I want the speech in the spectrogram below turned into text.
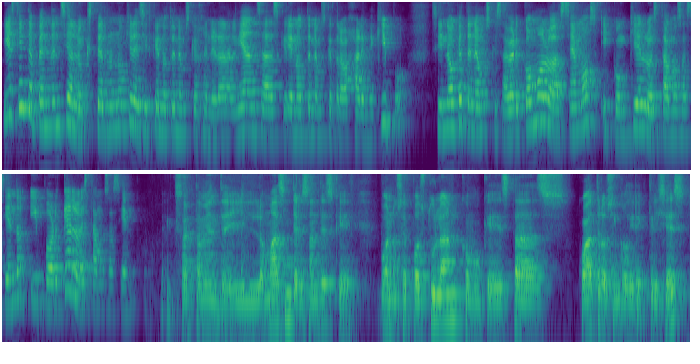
Y esta independencia a lo externo no quiere decir que no tenemos que generar alianzas, que no tenemos que trabajar en equipo, sino que tenemos que saber cómo lo hacemos y con quién lo estamos haciendo y por qué lo estamos haciendo. Exactamente, y lo más interesante es que, bueno, se postulan como que estas cuatro o cinco directrices,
